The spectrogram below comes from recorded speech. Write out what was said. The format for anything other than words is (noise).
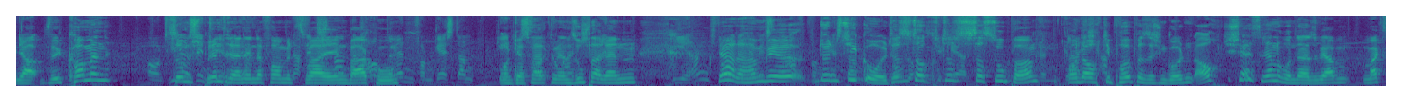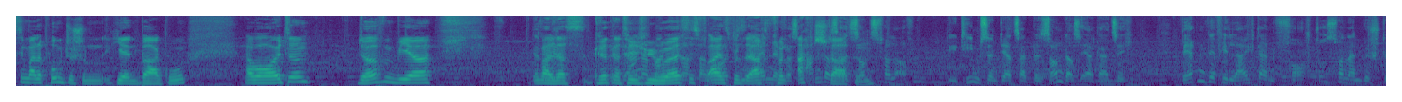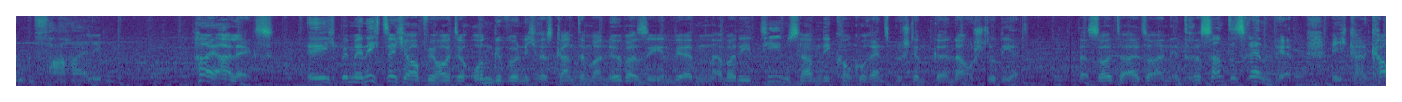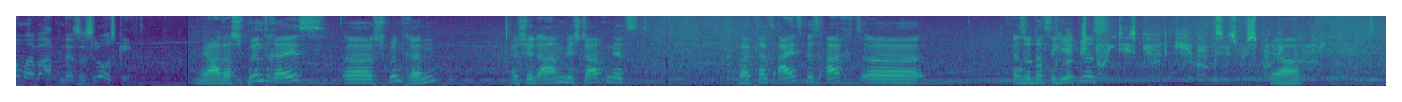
Ja, willkommen zum Sprintrennen in der Formel 2 in Baku. Und gestern hatten wir ein super Rennen. Ja, da haben wir den Sieg geholt. Das ist doch, das ist doch super. Und auch die Pole Position Gold und auch die schnellste Rennrunde. Also wir haben maximale Punkte schon hier in Baku. Aber heute dürfen wir, weil das Grid natürlich reverse ist, 1 bis 8 von 8 starten. Die Teams sind derzeit besonders ehrgeizig. Werden wir vielleicht einen Vorstoß von einem bestimmten Fahrer erleben? Hi Alex. Ich bin mir nicht sicher, ob wir heute ungewöhnlich riskante Manöver sehen werden, aber die Teams haben die Konkurrenz bestimmt genau studiert. Das sollte also ein interessantes Rennen werden. Ich kann kaum erwarten, dass es losgeht. Ja, das Sprintrace, äh, Sprintrennen, es steht an. Wir starten jetzt bei Platz 1 bis 8, äh, also das Ergebnis, ja,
